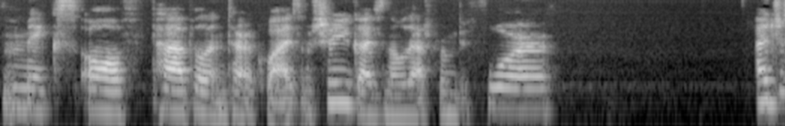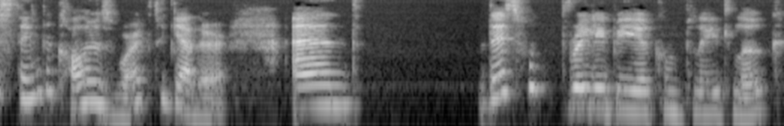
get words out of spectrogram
mix of purple and turquoise. I'm sure you guys know that from before. I just think the colors work together and this would really be a complete look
